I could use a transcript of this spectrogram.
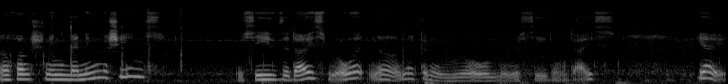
Malfunctioning vending machines? Receive the dice, roll it? No, I'm not gonna roll the receiving dice. Yay.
